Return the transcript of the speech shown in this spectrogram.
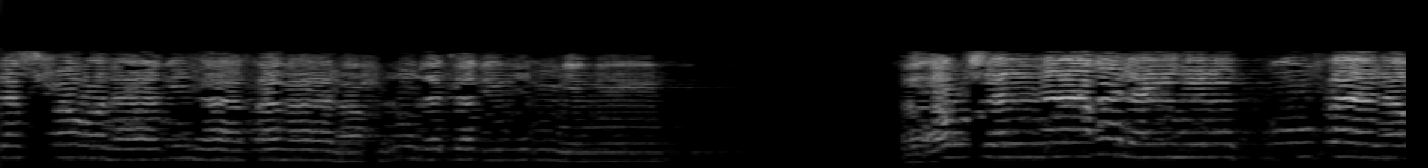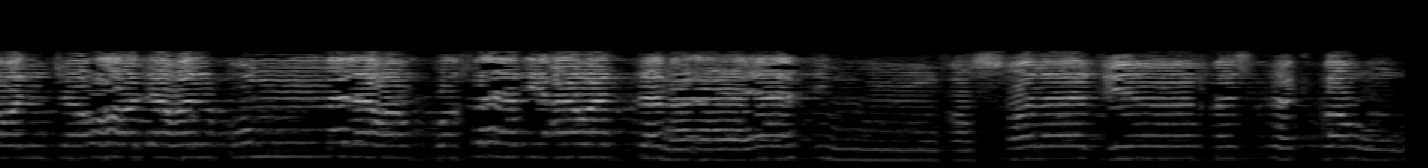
آية لتسحرنا بها فما نحن لك بمؤمنين. فأرسلنا عليهم الطوفان والجراد والقمل والضفادع والدم آيات مفصلات فاستكبروا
